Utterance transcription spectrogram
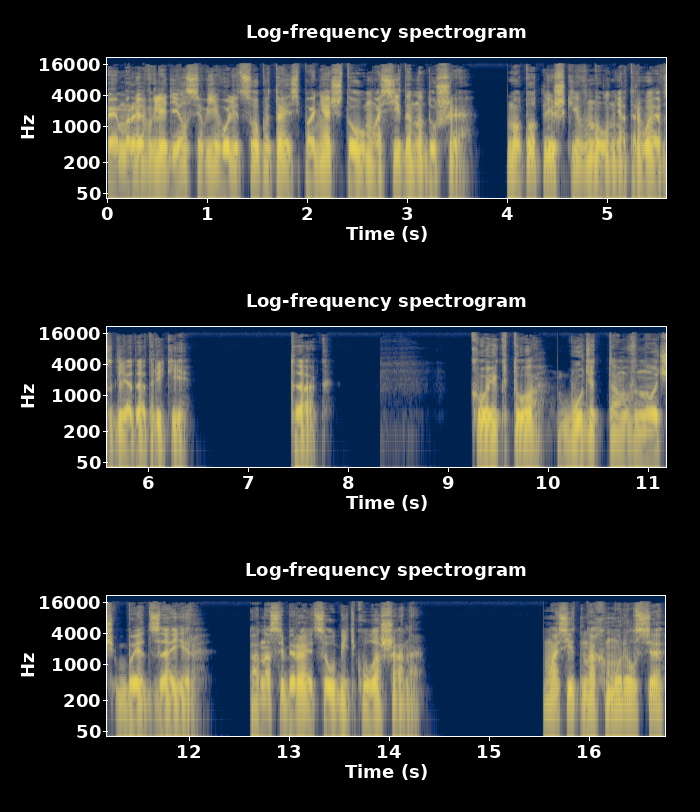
Эмре вгляделся в его лицо, пытаясь понять, что у Масида на душе. Но тот лишь кивнул, не отрывая взгляда от реки. «Так. Кое-кто будет там в ночь Бет-Заир. Она собирается убить Кулашана». Масид нахмурился,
